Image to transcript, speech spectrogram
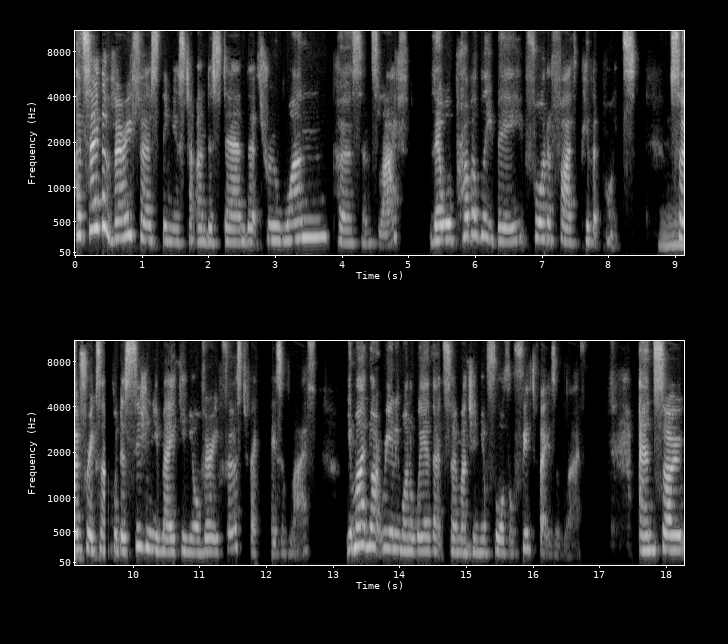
I'd say the very first thing is to understand that through one person's life, there will probably be four to five pivot points. Mm. So, for example, a decision you make in your very first phase of life, you might not really want to wear that so much in your fourth or fifth phase of life. And so,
